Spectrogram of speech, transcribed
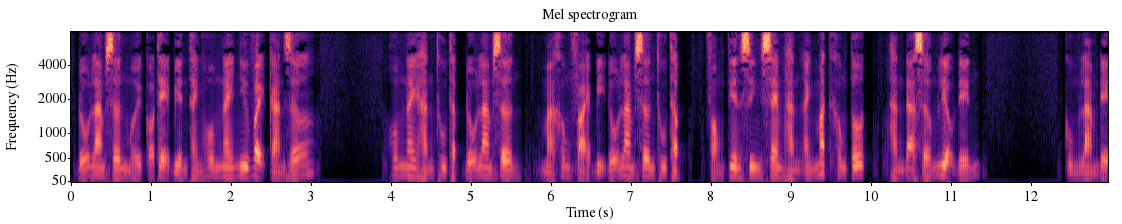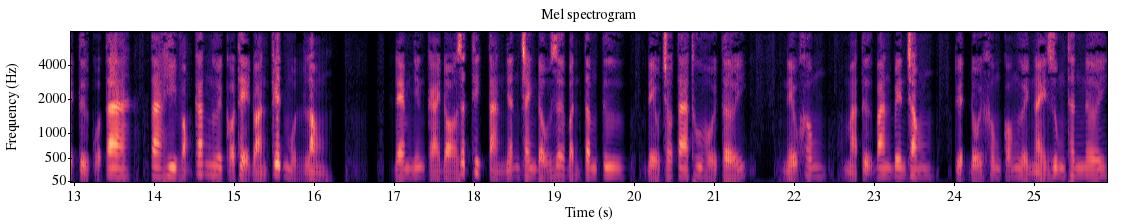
Đỗ Lam Sơn mới có thể biến thành hôm nay như vậy càn rỡ. Hôm nay hắn thu thập Đỗ Lam Sơn, mà không phải bị Đỗ Lam Sơn thu thập, phòng tiên sinh xem hắn ánh mắt không tốt, hắn đã sớm liệu đến. Cùng làm đệ tử của ta, ta hy vọng các ngươi có thể đoàn kết một lòng. Đem những cái đó rất thích tàn nhẫn tranh đấu dơ bẩn tâm tư, đều cho ta thu hồi tới. Nếu không, mà tự ban bên trong, tuyệt đối không có người này dung thân nơi.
